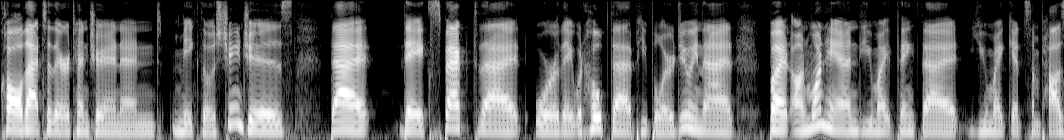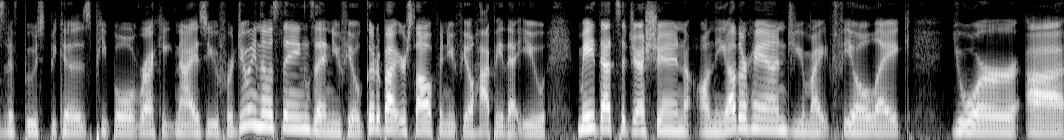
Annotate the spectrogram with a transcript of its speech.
call that to their attention and make those changes that they expect that, or they would hope that people are doing that. But on one hand, you might think that you might get some positive boost because people recognize you for doing those things and you feel good about yourself and you feel happy that you made that suggestion. On the other hand, you might feel like you're uh,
